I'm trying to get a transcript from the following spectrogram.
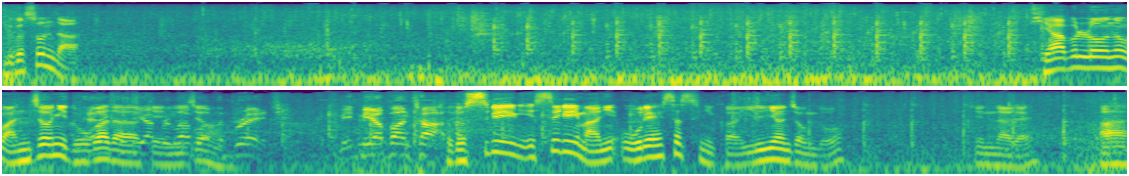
누가 쏜다 디아블로는 완전히 노가다 게임이죠 저도 3, 3 많이 오래 했었으니까 1년 정도 옛날에 아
